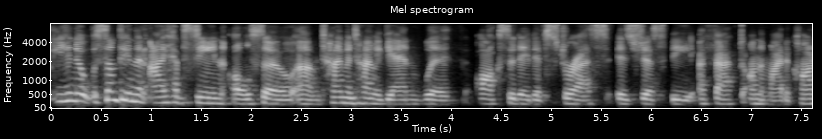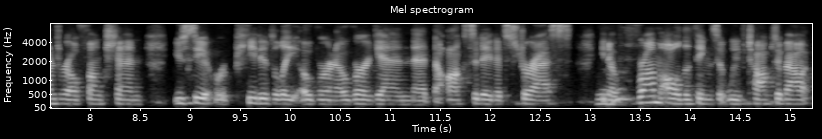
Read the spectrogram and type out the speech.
you know, something that I have seen also um, time and time again with oxidative stress is just the effect on the mitochondrial function. You see it repeatedly over and over again that the oxidative stress, you know, mm-hmm. from all the things that we've talked about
